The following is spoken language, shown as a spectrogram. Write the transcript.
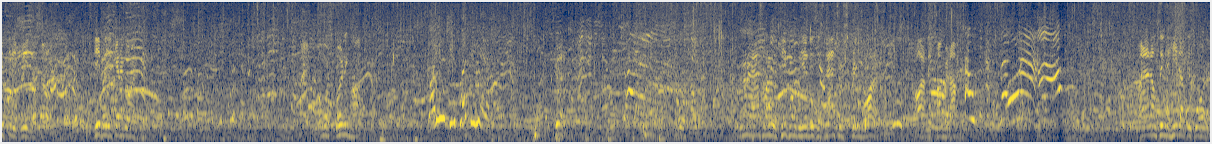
50 degrees or so. Deeper you cannot go in. Almost burning hot. Why are you keep touching it? Good. We're gonna ask one of the people over here. This is natural spring water. Or they pump it up. But I don't think they heat up this water.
